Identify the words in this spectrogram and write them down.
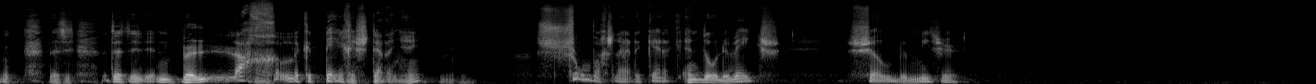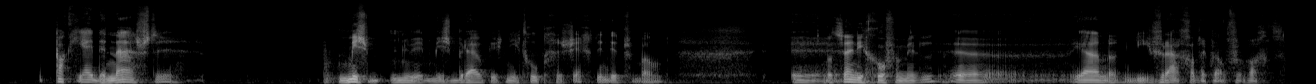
Dat is, dat is een belachelijke tegenstelling, hè? Zondags naar de kerk en door de weeks, zo de miezer. Pak jij de naaste, mis, nu, misbruik is niet goed gezegd in dit verband. Wat zijn die grove middelen? Ja, dat, die vraag had ik wel verwacht.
